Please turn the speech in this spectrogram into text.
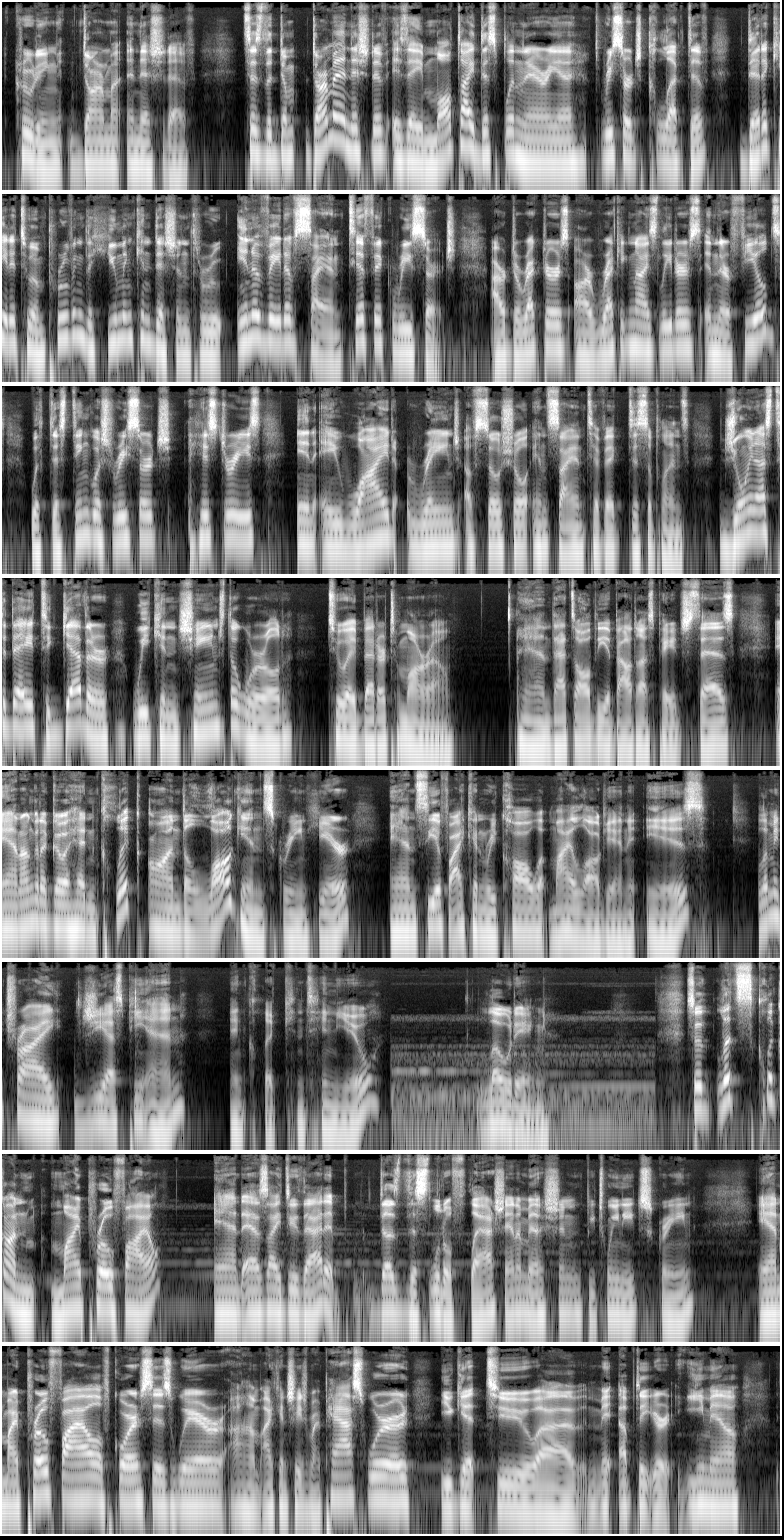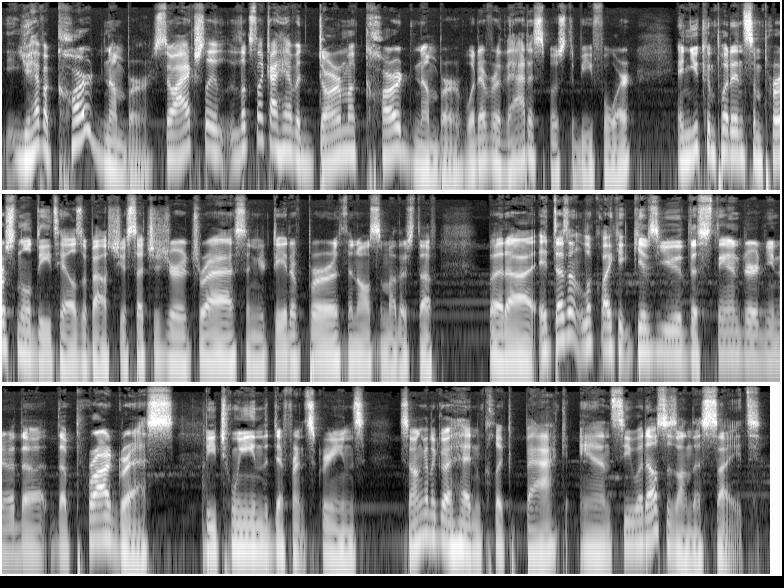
Dharma Initiative. It says the Dharma Initiative is a multidisciplinary research collective dedicated to improving the human condition through innovative scientific research. Our directors are recognized leaders in their fields with distinguished research histories in a wide range of social and scientific disciplines. Join us today. Together, we can change the world to a better tomorrow. And that's all the About Us page says. And I'm going to go ahead and click on the login screen here and see if I can recall what my login is. Let me try GSPN and click continue. Loading. So let's click on my profile. And as I do that, it does this little flash animation between each screen. And my profile, of course, is where um, I can change my password. You get to uh, update your email. You have a card number. So I actually, looks like I have a Dharma card number, whatever that is supposed to be for. And you can put in some personal details about you, such as your address and your date of birth and all some other stuff. But uh, it doesn't look like it gives you the standard, you know, the the progress between the different screens. So I'm going to go ahead and click back and see what else is on this site.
